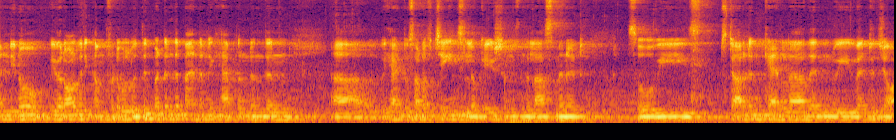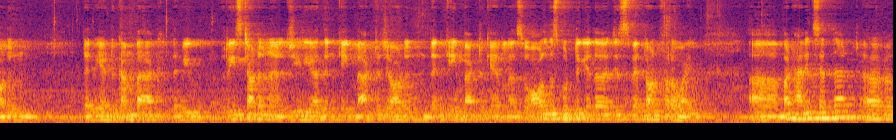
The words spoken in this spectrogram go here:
and you know, we were all very comfortable with it. But then the pandemic happened, and then uh, we had to sort of change locations in the last minute. So we started in Kerala, then we went to Jordan, then we had to come back, then we restarted in Algeria, then came back to Jordan, then came back to Kerala. So all this put together just went on for a while. Uh, but having said that, uh,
